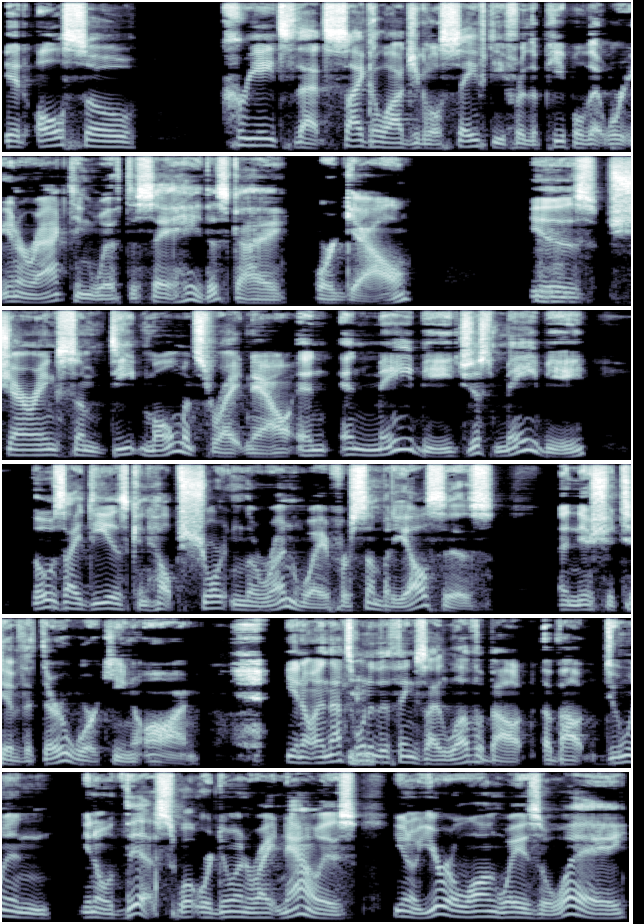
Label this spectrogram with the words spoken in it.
it also creates that psychological safety for the people that we're interacting with to say hey this guy or gal mm-hmm. is sharing some deep moments right now. And and maybe just maybe those ideas can help shorten the runway for somebody else's initiative that they're working on. You know and that's one of the things i love about about doing you know, this, what we're doing right now is, you know, you're a long ways away,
